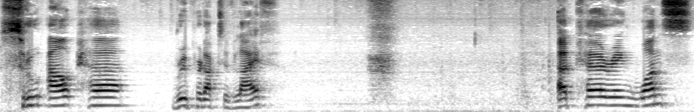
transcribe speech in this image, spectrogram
throughout her reproductive life, occurring once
